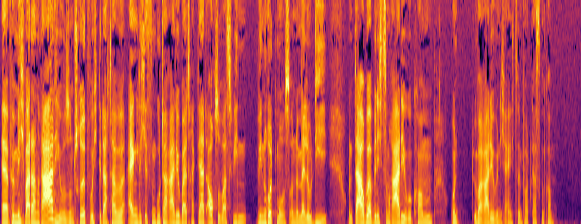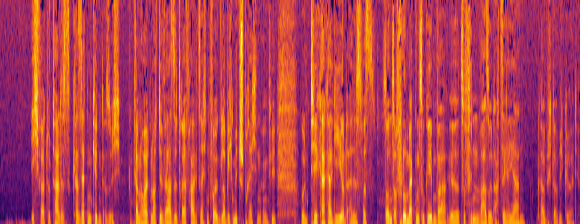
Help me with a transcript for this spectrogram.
äh, für mich war dann Radio so ein Schritt, wo ich gedacht habe, eigentlich ist ein guter Radiobeitrag, der hat auch sowas wie ein, wie ein Rhythmus und eine Melodie. Und darüber bin ich zum Radio gekommen und über Radio bin ich eigentlich zu dem Podcast gekommen. Ich war totales Kassettenkind. Also ich kann heute noch diverse drei Fragezeichen Folgen, glaube ich, mitsprechen irgendwie. Und TKKG und alles, was sonst auf Flohmärkten zu geben war, äh, zu finden war, so in 80er Jahren, habe ich, glaube ich, gehört. Ja.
